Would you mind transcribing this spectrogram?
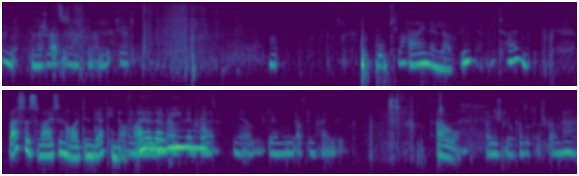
In der Schweiz ist eigentlich genau umgekehrt. Upsla. Eine Lawine mit Heimweh. Was ist weiß und rollt den Berg hinauf? Eine, Eine Lawine, Lawine mit. Ja, Lawine auf dem Heimweg. Au. Oh. Nicht schlimm, kannst du auch zerschlagen.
